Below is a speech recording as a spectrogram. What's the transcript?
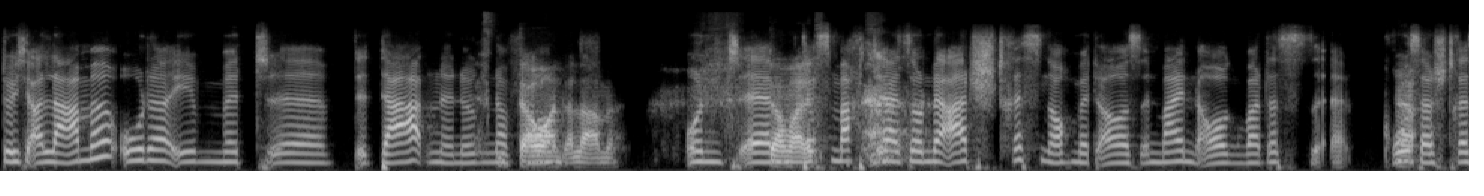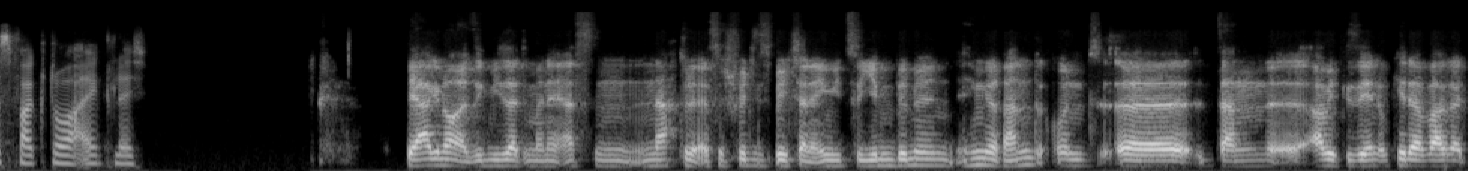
durch Alarme oder eben mit äh, Daten in irgendeiner Form. Dauernd Alarme. Und ähm, das macht ja so eine Art Stress noch mit aus. In meinen Augen war das äh, großer ja. Stressfaktor eigentlich. Ja, genau. Also wie gesagt, in meiner ersten Nacht oder ersten Spätdienst bin ich dann irgendwie zu jedem Bimmeln hingerannt und äh, dann äh, habe ich gesehen, okay, da war grad,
